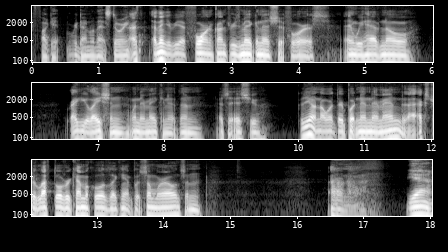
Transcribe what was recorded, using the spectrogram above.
Fuck it. We're done with that story. I, I think if you have foreign countries making that shit for us and we have no regulation when they're making it, then it's an issue. Because you don't know what they're putting in there, man. The extra leftover chemicals they can't put somewhere else. And I don't know. Yeah.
